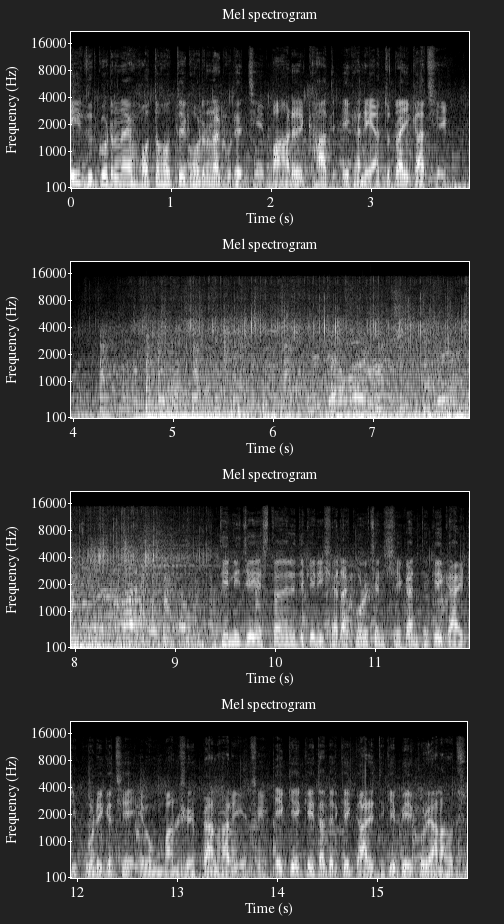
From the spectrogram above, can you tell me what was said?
এই দুর্ঘটনায় হতাহতের ঘটনা ঘটেছে। পাহাড়ের খাত এখানে এতটাই কাছে। তিনি যে স্থানের দিকে ইশারা করেছেন, সেখান থেকে গাড়িটি পড়ে গেছে এবং মানুষের প্রাণ হারিয়েছে। একে একে তাদেরকে গাড়ি থেকে বের করে আনা হচ্ছে।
